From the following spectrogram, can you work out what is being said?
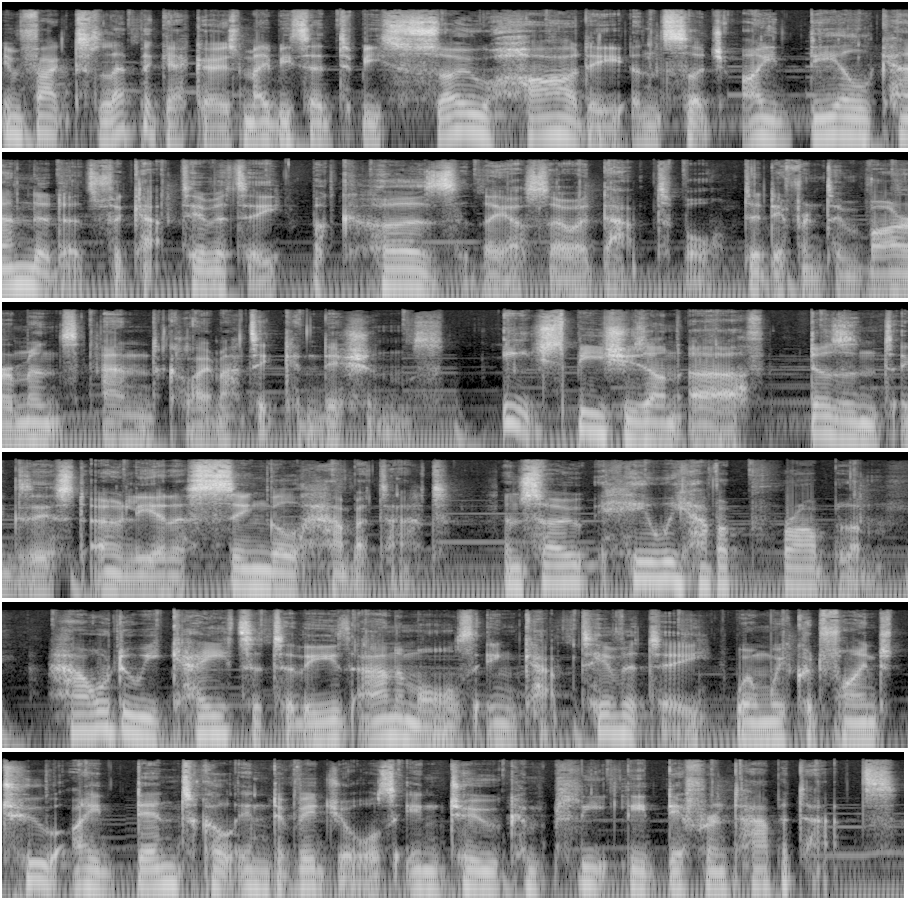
In fact, leopard geckos may be said to be so hardy and such ideal candidates for captivity because they are so adaptable to different environments and climatic conditions. Each species on Earth doesn't exist only in a single habitat, and so here we have a problem. How do we cater to these animals in captivity when we could find two identical individuals in two completely different habitats?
